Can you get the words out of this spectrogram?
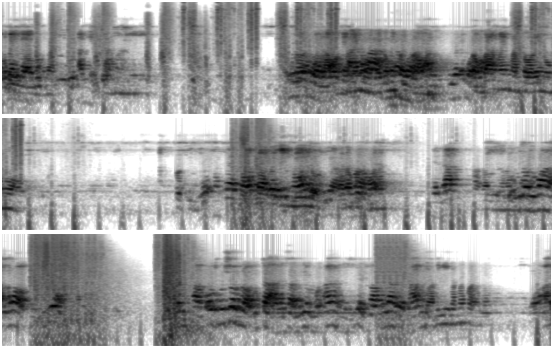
รู้เป็นแรงรู้รู้ทันเหตุการณ์มึงก็หัวร้อนตายก็ว่าก็ไม่หัวร้อนมึงไม่หัวสร้อองบ้างไม่ทำตัวได้งงงฝึกเยอะแค่ร้อนแรกก็ยิงดีอยู่แต่เราฝึกมาเห็นนะอะไรยิงมึงไม่ว่าเขาหรอกเนี่ย ถามโอ้ผู้ช่วยหลอกกูจ่ายสัตว์นี่มันอ้างอย่างนี้เราไม่ได้เลยครับอย่าดีแล้วไม่ฟังไอ้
